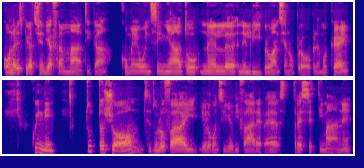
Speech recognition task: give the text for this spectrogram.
con la respirazione diaframmatica, come ho insegnato nel, nel libro Anziano Problem, ok? Quindi tutto ciò, se tu lo fai, io lo consiglio di fare per tre settimane,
